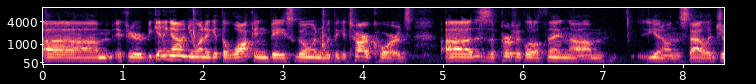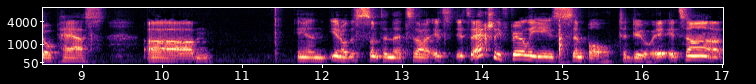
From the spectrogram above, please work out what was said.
Um, if you're beginning out and you want to get the walking bass going with the guitar chords, uh, this is a perfect little thing, um, you know, in the style of Joe Pass. Um, and you know, this is something that's uh, it's it's actually fairly simple to do. It, it's uh,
